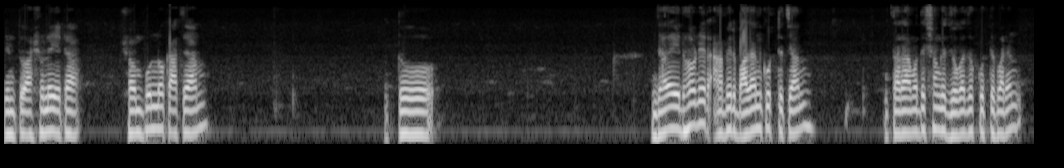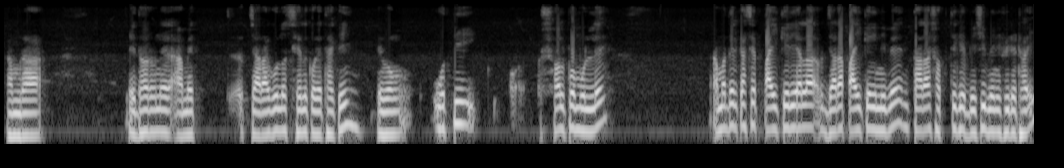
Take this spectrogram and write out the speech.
কিন্তু আসলে এটা সম্পূর্ণ কাঁচা আম। তো যারা এই ধরনের আমের বাগান করতে চান, তারা আমাদের সঙ্গে যোগাযোগ করতে পারেন। আমরা এই ধরনের আমের চারাগুলো সেল করে থাকি এবং অতি স্বল্প মূল্যে আমাদের কাছে পাইকারিওয়ালা যারা পাইকারি নেবে, তারা সব থেকে বেশি বেনিফিটেড হয়।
